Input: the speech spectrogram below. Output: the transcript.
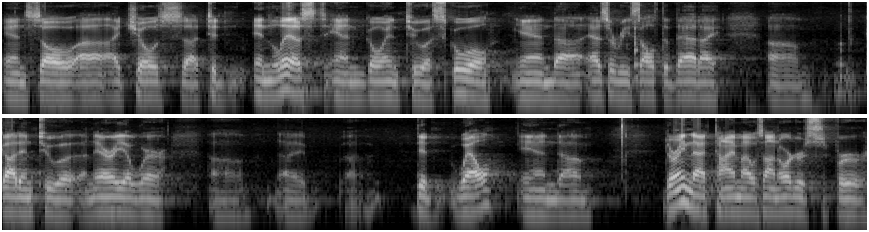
And so uh, I chose uh, to enlist and go into a school. And uh, as a result of that, I um, got into a, an area where uh, I uh, did well. And um, during that time, I was on orders for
